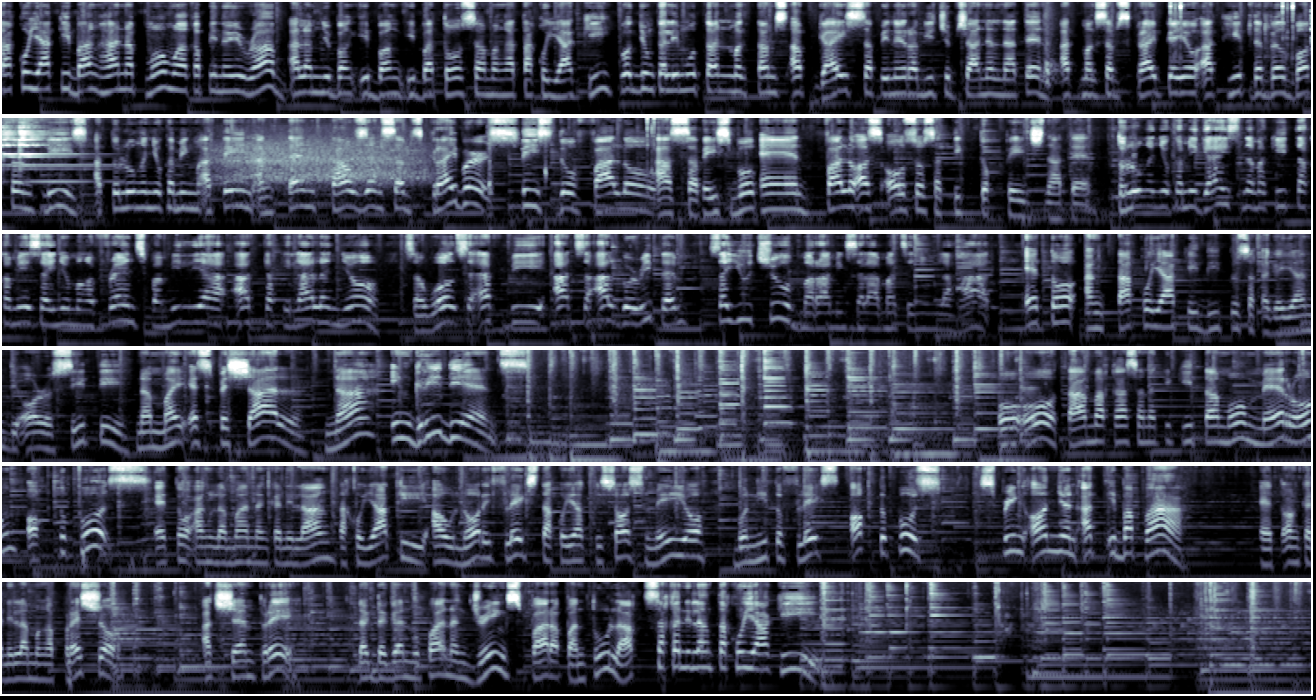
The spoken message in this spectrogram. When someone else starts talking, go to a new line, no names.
Takoyaki bang hanap mo mga kapinoy Rob? Alam nyo bang ibang iba to sa mga takoyaki? Huwag niyong kalimutan mag thumbs up guys sa Pinoy Rob YouTube channel natin at mag-subscribe kayo at hit the bell button please at tulungan nyo kaming ma-attain ang 10,000 subscribers. Please do follow us sa Facebook and follow us also sa TikTok page natin. Tulungan nyo kami guys na makita kami sa inyong mga friends, pamilya at kakilala nyo sa wall sa FB at sa algorithm sa YouTube. Maraming salamat sa inyong lahat. Ito ang takoyaki dito sa Cagayan de Oro City na may espesyal na ingredients. Oo, tama ka sa nakikita mo, merong octopus. Ito ang laman ng kanilang takoyaki, au nori flakes, takoyaki sauce, mayo, bonito flakes, octopus, spring onion at iba pa. Ito ang kanilang mga presyo. At syempre, dagdagan mo pa ng drinks para pantulak sa kanilang takoyaki.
